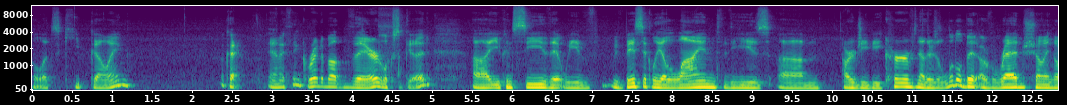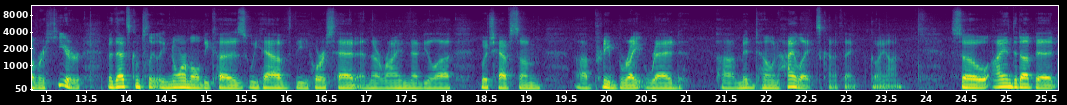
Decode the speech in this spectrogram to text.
but let's keep going. Okay, and I think right about there looks good. Uh, you can see that we've we've basically aligned these um, RGB curves. Now there's a little bit of red showing over here, but that's completely normal because we have the Horsehead and the Orion Nebula, which have some uh, pretty bright red uh, mid-tone highlights kind of thing going on. So I ended up at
